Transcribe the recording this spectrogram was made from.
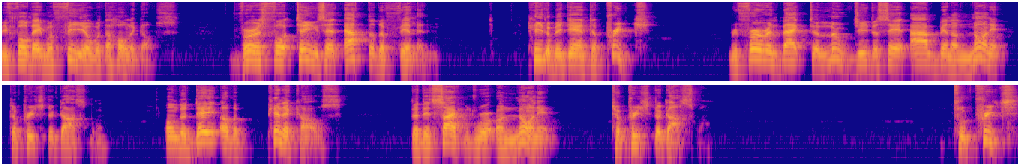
before they were filled with the Holy Ghost. Verse 14 said, After the filling, Peter began to preach. Referring back to Luke, Jesus said, I've been anointed to preach the gospel. On the day of the Pentecost, the disciples were anointed to preach the gospel, to preach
